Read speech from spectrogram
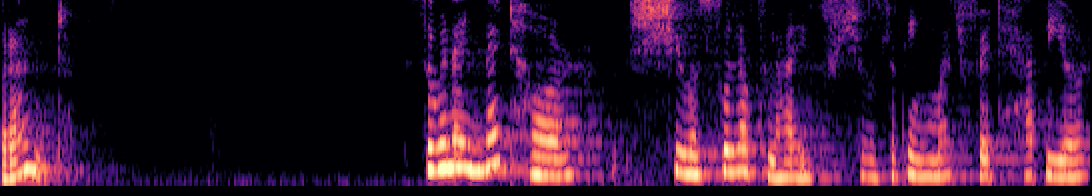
brunt. So when I met her, she was full of life. She was looking much fit, happier.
